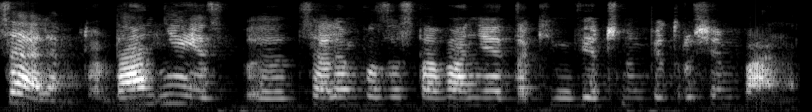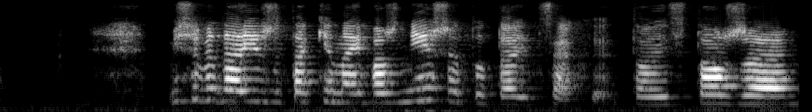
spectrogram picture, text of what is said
celem, prawda? Nie jest y, celem pozostawanie takim wiecznym Piotrusiem Panem. Mi się wydaje, że takie najważniejsze tutaj cechy to jest to, że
